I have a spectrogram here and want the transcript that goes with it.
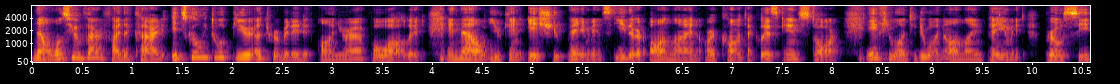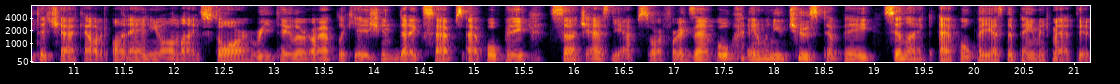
Now, once you verify the card, it's going to appear attributed on your Apple Wallet. And now you can issue payments either online or contactless in store. If you want to do an online payment, proceed to checkout on any online store, retailer, or application that accepts Apple Pay, such as the App Store, for example. And when you choose to pay, select Apple Pay as the payment method.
